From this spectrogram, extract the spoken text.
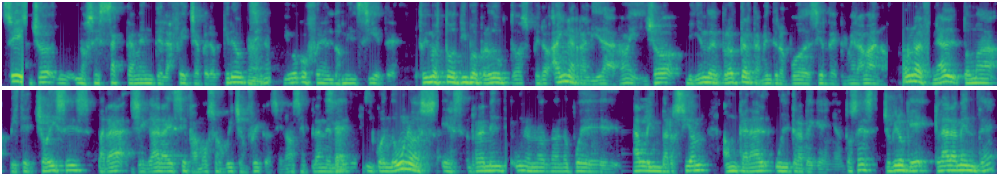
Sí, yo no sé exactamente la fecha, pero creo que si mm. no me equivoco fue en el 2007 tuvimos todo tipo de productos, pero hay una realidad, ¿no? Y yo, viniendo de Procter, también te lo puedo decir de primera mano. Uno al final toma, viste, choices para llegar a ese famoso reach and frequency, ¿no? Ese plan de medio. Y cuando uno es, realmente, uno no, no, puede darle inversión a un canal ultra pequeño. Entonces, yo creo que claramente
